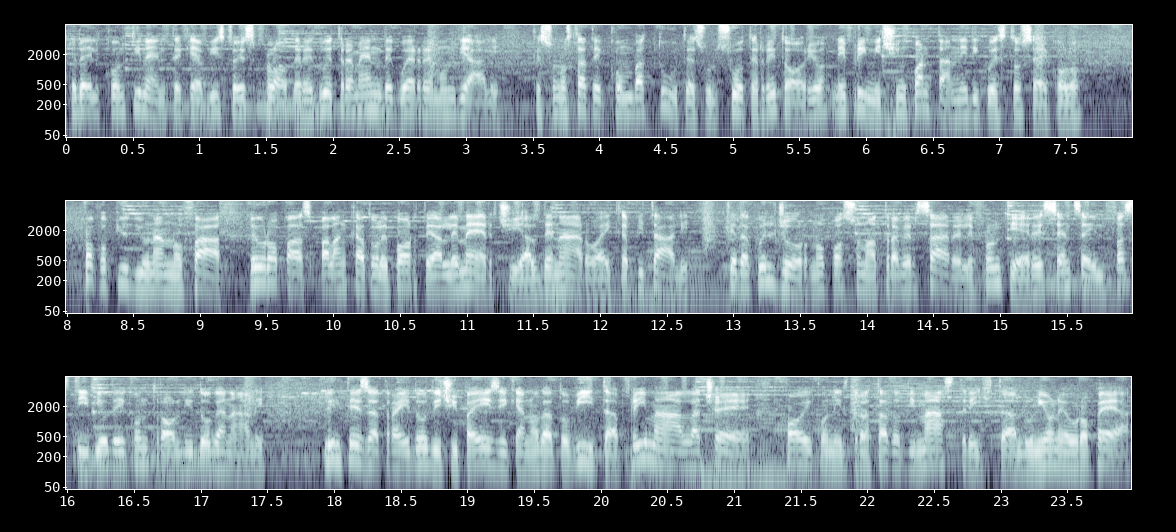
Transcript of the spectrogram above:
ed è il continente che ha visto esplodere due tremende guerre mondiali che sono state combattute sul suo territorio nei primi 50 anni di questo secolo. Poco più di un anno fa l'Europa ha spalancato le porte alle merci, al denaro, ai capitali, che da quel giorno possono attraversare le frontiere senza il fastidio dei controlli doganali. L'intesa tra i 12 paesi che hanno dato vita prima alla CE, poi con il Trattato di Maastricht all'Unione Europea,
